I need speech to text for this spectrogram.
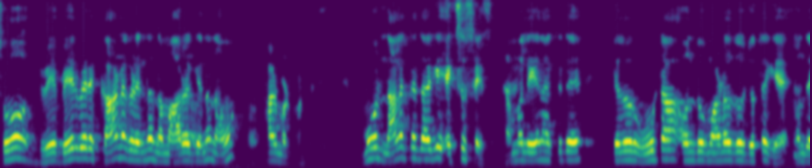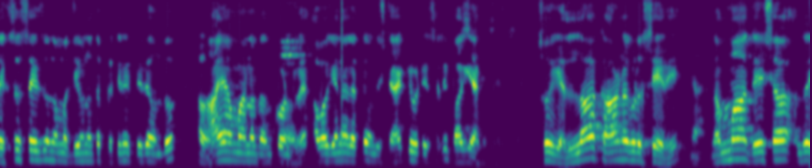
ಸೊ ಬೇರೆ ಬೇರೆ ಕಾರಣಗಳಿಂದ ನಮ್ಮ ಆರೋಗ್ಯನ ನಾವು ಹಾಳು ಮಾಡ್ಕೊಳ್ತಿದ್ದೀವಿ ಮೂರ್ ನಾಲ್ಕನೇದಾಗಿ ಎಕ್ಸಸೈಸ್ ನಮ್ಮಲ್ಲಿ ಏನಾಗ್ತಿದೆ ಕೆಲವರು ಊಟ ಒಂದು ಮಾಡೋದ್ರ ಜೊತೆಗೆ ಒಂದು ಎಕ್ಸಸೈಸ್ ನಮ್ಮ ಜೀವನದ ಪ್ರತಿನಿತ್ಯದ ಒಂದು. ಆಯಾಮ ಅನ್ನೋದು ಅಂದ್ಕೊಂಡ್ರೆ ಅವಾಗ ಏನಾಗುತ್ತೆ ಒಂದಿಷ್ಟು ಆಕ್ಟಿವಿಟೀಸ್ ಅಲ್ಲಿ ಭಾಗಿಯಾಗುತ್ತೆ. ಸೊ ಎಲ್ಲಾ ಕಾರಣಗಳು ಸೇರಿ ನಮ್ಮ ದೇಶ ಅಂದ್ರೆ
